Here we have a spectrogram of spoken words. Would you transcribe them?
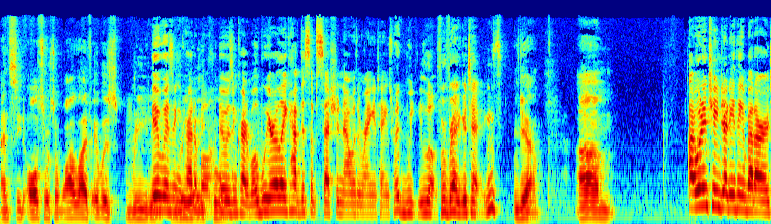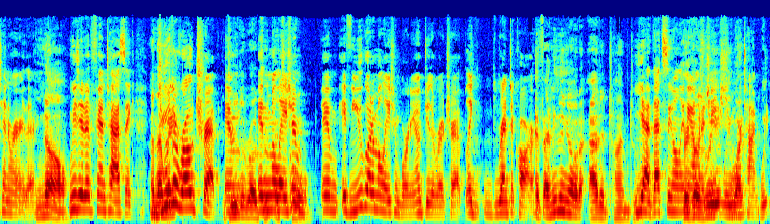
and seen all sorts of wildlife. It was really, It was really incredible. cool. It was incredible. We were like have this obsession now with orangutans. We're like we love orangutans. yeah. Um, I wouldn't change anything about our itinerary there. no, We did it fantastic. And then do we- the road trip. In, do the road trip. It's Malaysia. cool. in- if you go to Malaysia and Borneo, do the road trip. Like rent a car. if anything, I would have added time to it. yeah, that's the only thing I would have changed. more went time. We,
